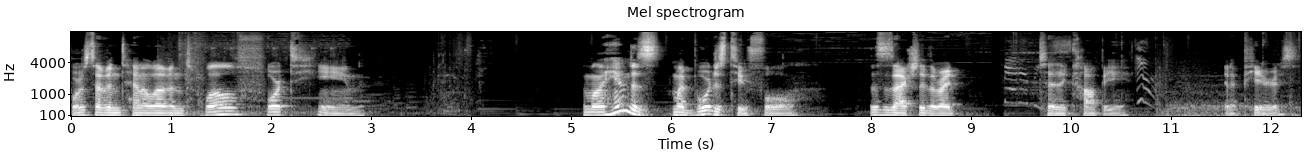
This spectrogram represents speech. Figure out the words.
4, 7, 10, 11, 12, 14. My hand is... my board is too full. This is actually the right to copy. It appears.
